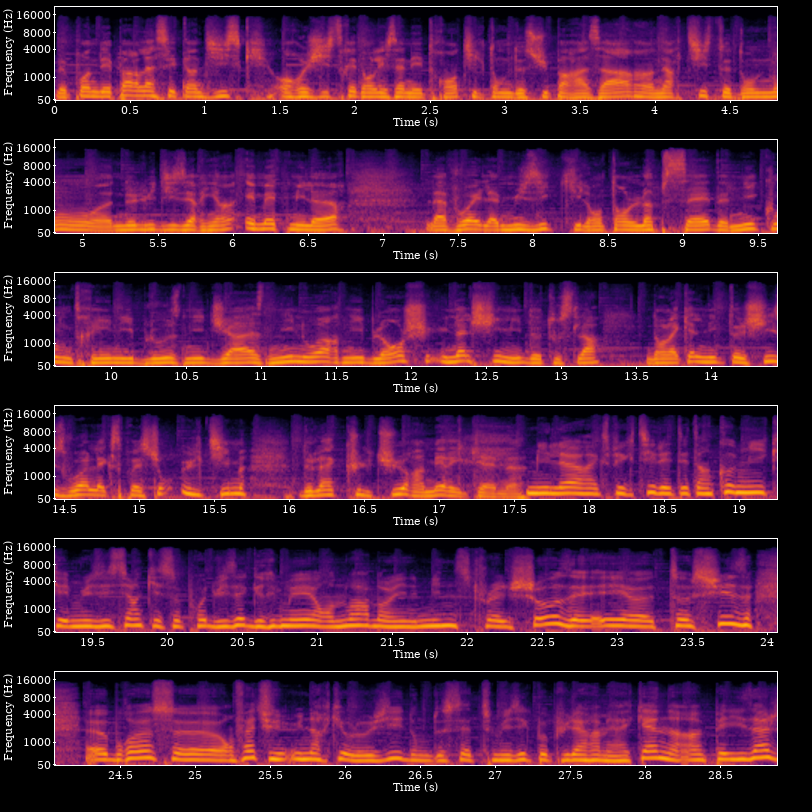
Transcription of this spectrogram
Le point de départ, là, c'est un disque enregistré dans les années 30. Il tombe dessus par hasard. Un artiste dont le nom ne lui disait rien, Emmett Miller. La voix et la musique qu'il entend l'obsèdent, ni country, ni blues, ni jazz, ni noir, ni blanche, une alchimie de tout cela, dans laquelle Nick Toshis voit l'expression ultime de la culture américaine. Miller, explique-t-il, était un comique et musicien qui se produisait grimé en noir dans les minstrel shows et, euh, Toshis euh, brosse euh, en fait une, archéologie donc de cette musique populaire américaine, un paysage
